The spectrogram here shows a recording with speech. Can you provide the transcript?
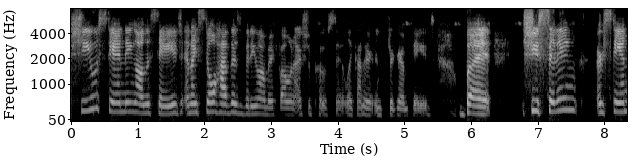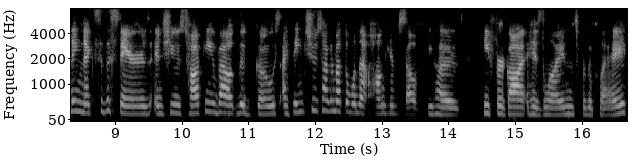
she was standing on the stage and I still have this video on my phone. I should post it like on her Instagram page. But she's sitting or standing next to the stairs and she was talking about the ghost. I think she was talking about the one that hung himself because he forgot his lines for the play.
